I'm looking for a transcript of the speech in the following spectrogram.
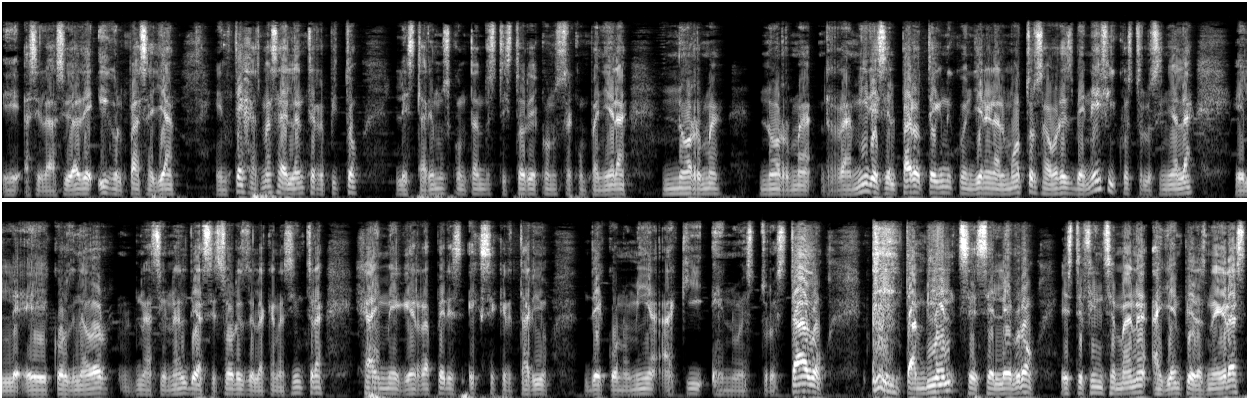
eh, hacia la ciudad de Eagle Pass allá en Texas. Más adelante, repito, le estaremos contando esta historia con nuestra compañera Norma Norma Ramírez. El paro técnico en General Motors ahora es benéfico, esto lo señala el eh, coordinador nacional de asesores de la Canacintra, Jaime Guerra Pérez, exsecretario de Economía aquí en nuestro estado. También se celebró este fin de semana allá en Piedras Negras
